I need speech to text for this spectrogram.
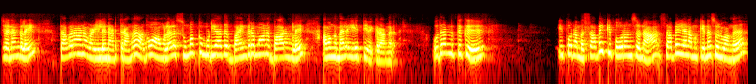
ஜனங்களை தவறான வழியில நடத்துறாங்க. அதுவும் அவங்களால சுமக்க முடியாத பயங்கரமான பாரங்களை அவங்க மேல ஏத்தி வைக்கிறாங்க. உதாரணத்துக்கு இப்போ நம்ம சபைக்கு போறோம்னு சொன்னா சபையில நமக்கு என்ன சொல்லுவாங்க?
